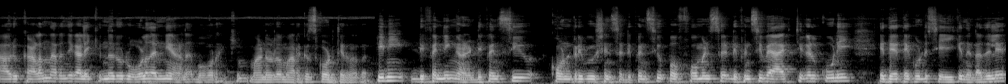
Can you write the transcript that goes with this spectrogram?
ആ ഒരു കളം നിറഞ്ഞ് കളിക്കുന്ന ഒരു റോൾ തന്നെയാണ് ബോറയ്ക്കും മണുലോ മാർക്കസ് കൊടുത്തിരുന്നത്. ഇനി ഡിഫെൻഡിങ് ആണ്. Defensive contributions defensive performance defensive ആക്റ്റുകൾ കൂടി ഇദ്ദേഹത്തെ കൊണ്ട് ചെയ്യിക്കുന്നുണ്ട്. അതിൽ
